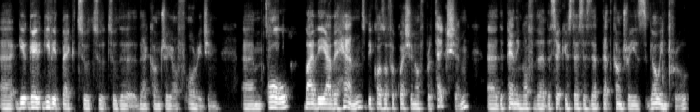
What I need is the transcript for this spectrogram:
uh, give, give, give it back to to to the their country of origin, um, or by the other hand, because of a question of protection, uh, depending of the, the circumstances that that country is going through,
